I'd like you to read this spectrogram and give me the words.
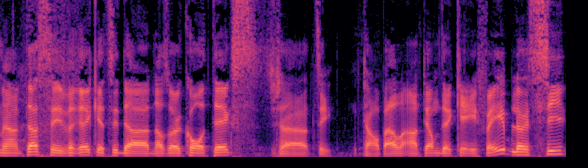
mais en même temps, c'est vrai que, tu sais, dans, dans un contexte, genre, tu sais, quand on parle en termes de kayfabe, là, si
